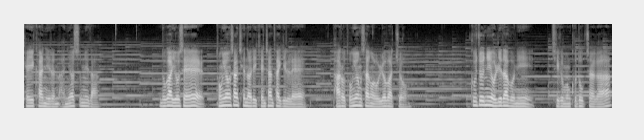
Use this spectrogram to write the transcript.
계획한 일은 아니었습니다. 누가 요새 동영상 채널이 괜찮다길래 바로 동영상을 올려봤죠. 꾸준히 올리다 보니 지금은 구독자가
